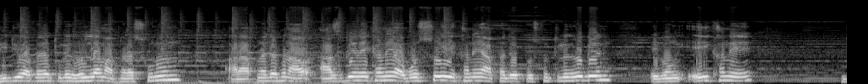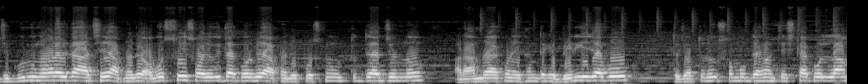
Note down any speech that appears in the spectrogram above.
ভিডিও আপনাদের তুলে ধরলাম, আপনারা শুনুন। আর আপনারা যখন আসবেন এখানে, অবশ্যই এখানে আপনাদের প্রশ্ন তুলে ধরবেন এবং এইখানে যে গুরু মহারাজরা আছে, আপনাদের অবশ্যই সহযোগিতা করবে, আপনাদের প্রশ্ন উত্তর দেওয়ার জন্য। আর আমরা এখন এখান থেকে বেরিয়ে যাব। তো যতটুকু সম্ভব দেখানোর চেষ্টা করলাম।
